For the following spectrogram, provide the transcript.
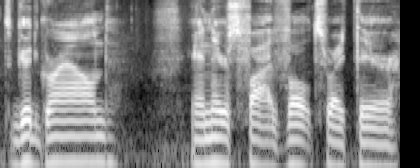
It's good ground. And there's 5 volts right there.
